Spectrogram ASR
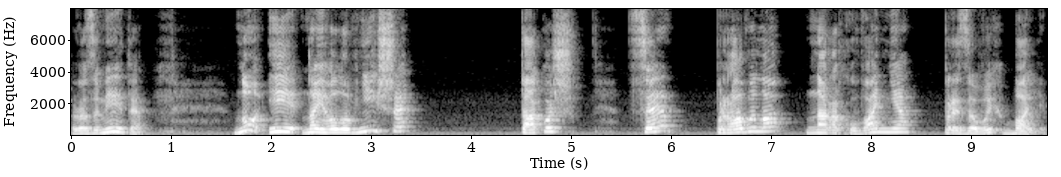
Розумієте? Ну і найголовніше також це правила нарахування призових балів.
